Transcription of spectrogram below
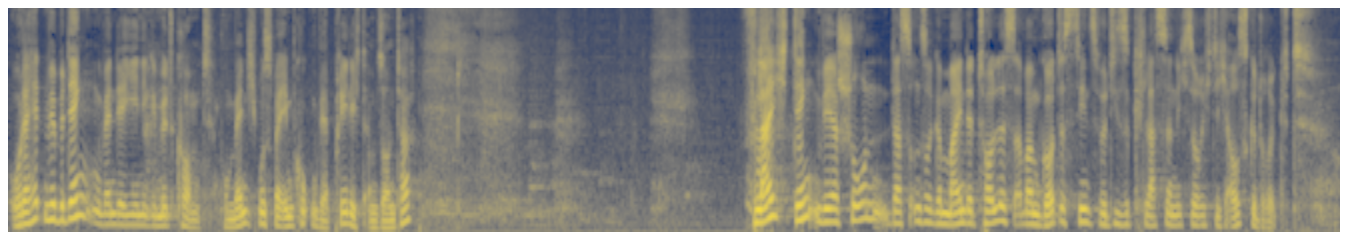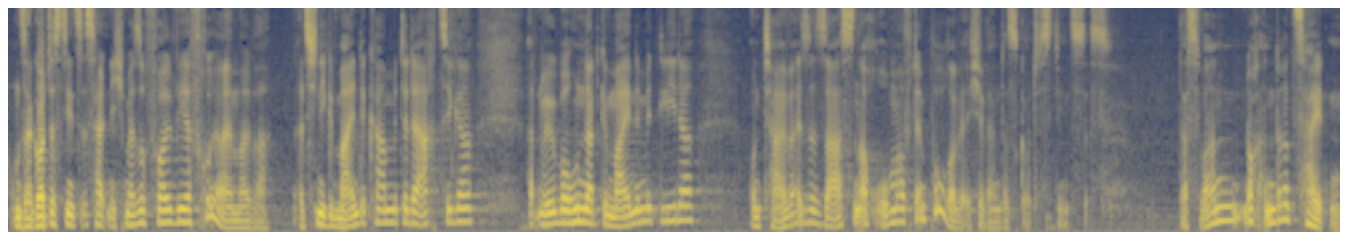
Oder hätten wir Bedenken, wenn derjenige mitkommt? Moment, ich muss mal eben gucken, wer predigt am Sonntag. Vielleicht denken wir ja schon, dass unsere Gemeinde toll ist, aber im Gottesdienst wird diese Klasse nicht so richtig ausgedrückt. Unser Gottesdienst ist halt nicht mehr so voll, wie er früher einmal war. Als ich in die Gemeinde kam, Mitte der 80er, hatten wir über 100 Gemeindemitglieder und teilweise saßen auch oben auf der Empore welche während des Gottesdienstes. Das waren noch andere Zeiten.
